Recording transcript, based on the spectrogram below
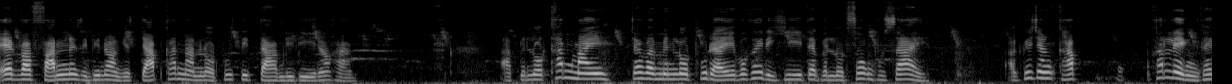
แอดว่าฝันนั่นสิพี่น้องจะจับขั้นนั้นรถผู้ติดตามดีๆเนาะค่ะอาเป็นรถขั้นใหม่เจ้าว่าเป็นรถผู้ใดบ่เคยได้ขี่แต่เป็นรถส่งผู้ชายอ่าคือจังขับ คันเร่งค่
